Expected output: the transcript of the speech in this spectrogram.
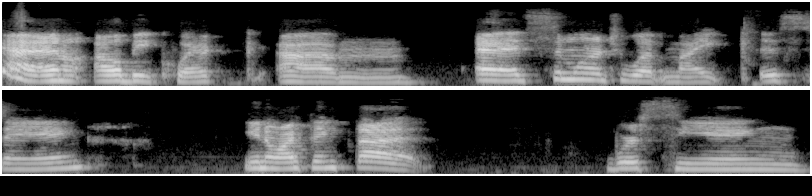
Yeah, and I'll be quick. Um, and it's similar to what Mike is saying. You know, I think that we're seeing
